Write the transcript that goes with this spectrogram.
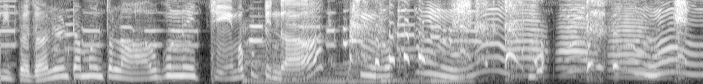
నీ పెదాలు ఏంటమ్మా ఇంత లావుగున్నాయి? చీమ కుట్టిందా?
